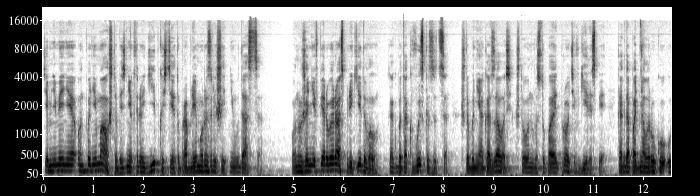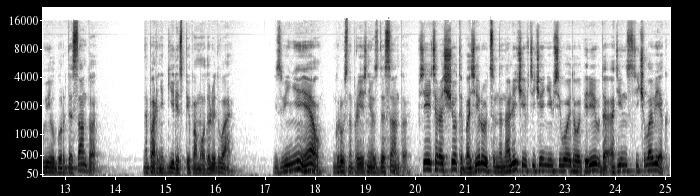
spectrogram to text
Тем не менее, он понимал, что без некоторой гибкости эту проблему разрешить не удастся. Он уже не в первый раз прикидывал, как бы так высказаться, чтобы не оказалось, что он выступает против Гиллеспи, когда поднял руку Уилбур де Санто, напарник Гиллеспи по модулю 2. «Извини, Эл», – грустно произнес де Санто, – «все эти расчеты базируются на наличии в течение всего этого периода 11 человек.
